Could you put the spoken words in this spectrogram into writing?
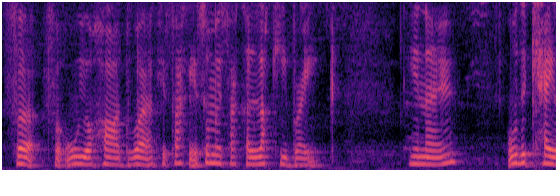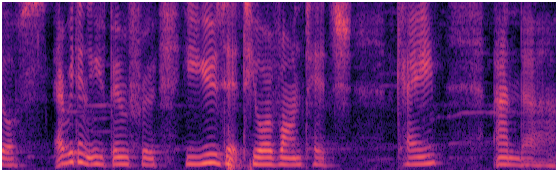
for for all your hard work. It's like it's almost like a lucky break. You know? All the chaos, everything that you've been through, you use it to your advantage. Okay? And uh,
